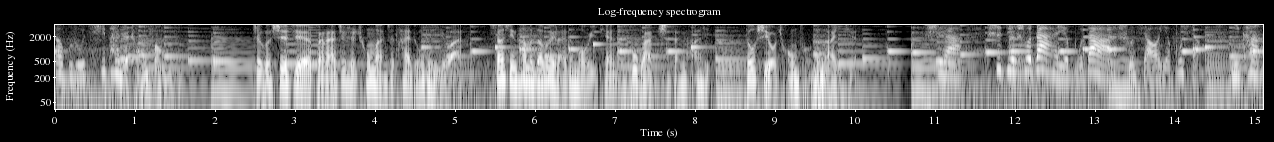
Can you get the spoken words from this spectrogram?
倒不如期盼着重逢。这个世界本来就是充满着太多的意外，相信他们在未来的某一天，不管是在哪里，都是有重逢的那一天。是啊，世界说大也不大，说小也不小。你看，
